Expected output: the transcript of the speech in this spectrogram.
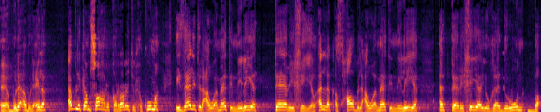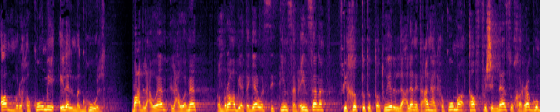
بولاق أبو العلا قبل كام شهر قررت الحكومة إزالة العوامات النيلية التاريخية وقال لك أصحاب العوامات النيلية التاريخية يغادرون بأمر حكومي إلى المجهول. بعض العوام العوامات عمرها بيتجاوز 60 70 سنة في خطة التطوير اللي أعلنت عنها الحكومة طفش الناس وخرجهم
